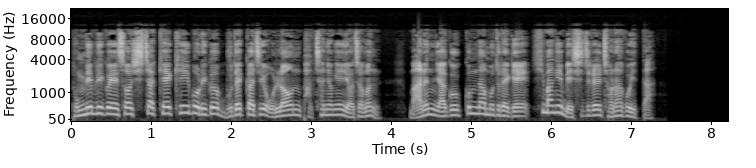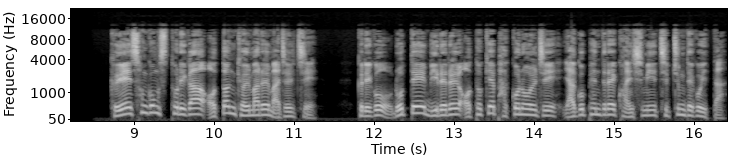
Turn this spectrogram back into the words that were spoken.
독립리그에서 시작해 K보리그 무대까지 올라온 박찬영의 여정은 많은 야구 꿈나무들에게 희망의 메시지를 전하고 있다. 그의 성공 스토리가 어떤 결말을 맞을지, 그리고 롯데의 미래를 어떻게 바꿔놓을지 야구 팬들의 관심이 집중되고 있다.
